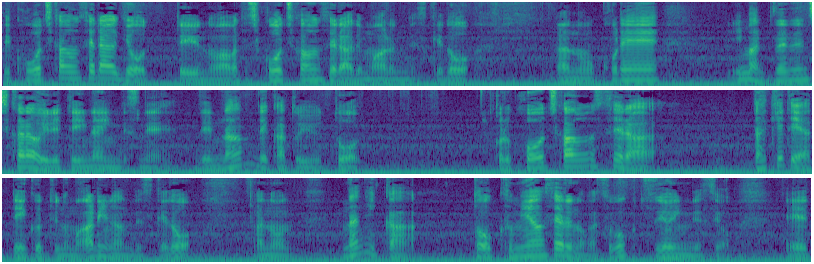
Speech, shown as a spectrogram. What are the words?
で、コーチカウンセラー業っていうのは、私コーチカウンセラーでもあるんですけど、あの、これ、今全然力を入れていないんですね。で、なんでかというと、これコーチカウンセラーだけでやっていくっていうのもありなんですけど、あの、何かと組み合わせるのがすごく強いんですよ。えっ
